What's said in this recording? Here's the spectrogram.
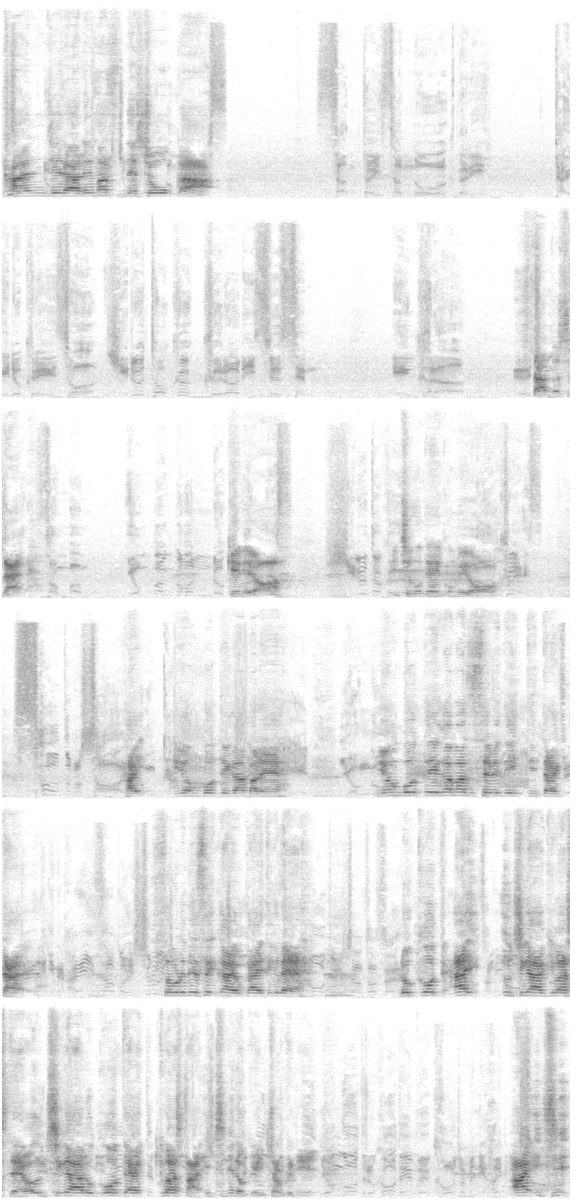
感じられますでしょうか？3対3の枠なり第6レースはヒルトククラリス戦インからスタート次第。3番4番5番6番いけるよ。1号艇へ込むよ。はい4号艇頑張れ。4号艇がまず攻めていっていただきたい。それで世界を変えてくれ。6号艇はい内側来ましたよ。内側6号艇来ました。126162あ1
